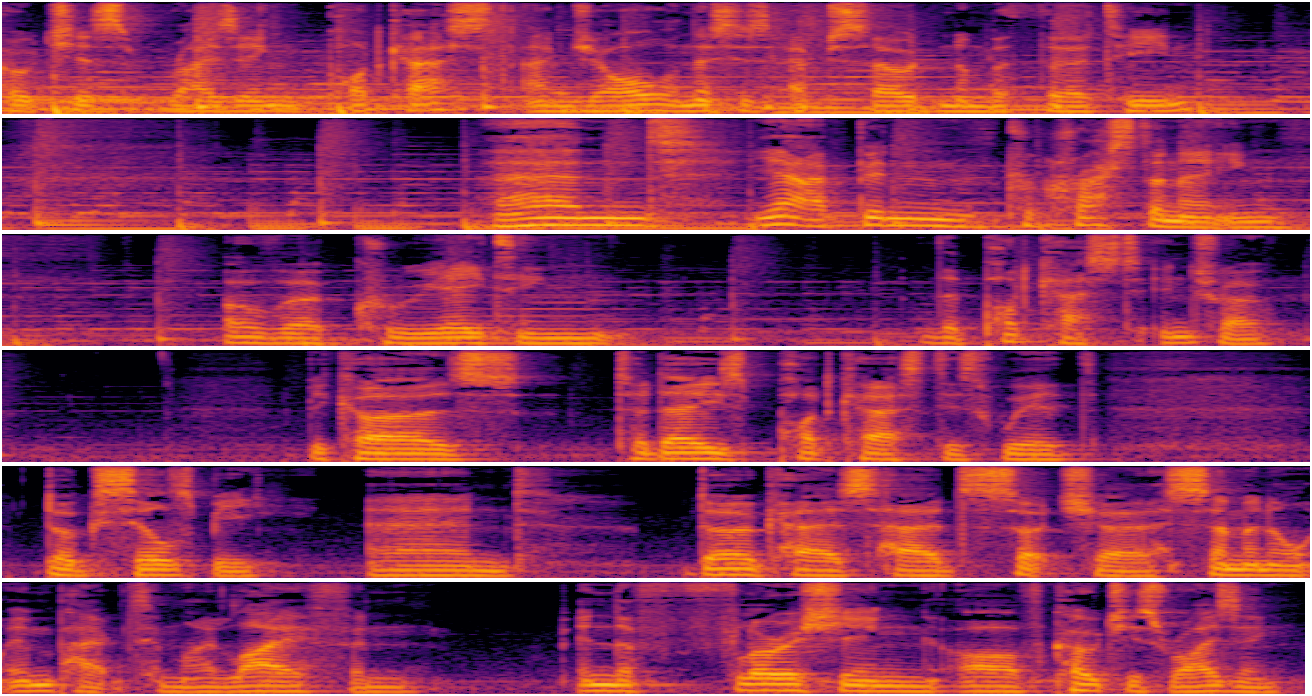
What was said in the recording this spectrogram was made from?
Coaches Rising podcast. I'm Joel, and this is episode number 13. And yeah, I've been procrastinating over creating the podcast intro because today's podcast is with Doug Silsbee, and Doug has had such a seminal impact in my life and in the flourishing of Coaches Rising.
